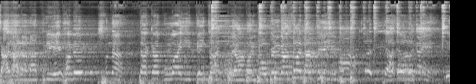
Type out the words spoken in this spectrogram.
সারা রাত্রি এইভাবে শোনা টাকা বুয়াইতেই থাকো। আমার নবীর নাসানাতি মা। এ,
